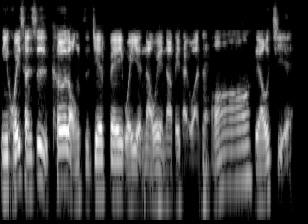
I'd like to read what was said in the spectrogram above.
你回程是科隆直接飞维也纳，维也纳飞台湾。对，哦，了解。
